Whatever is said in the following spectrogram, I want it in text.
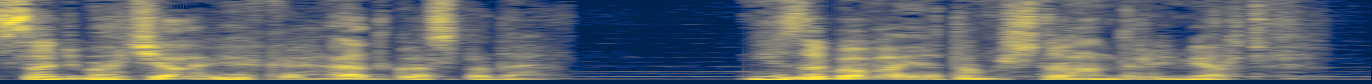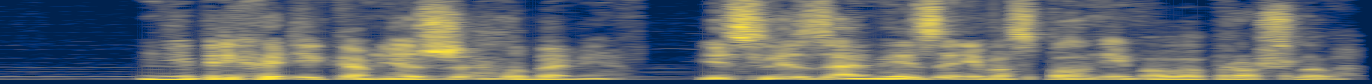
Судьба человека от Господа. Не забывай о том, что Андрей мертв. Не приходи ко мне с жалобами и слезами из-за невосполнимого прошлого.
